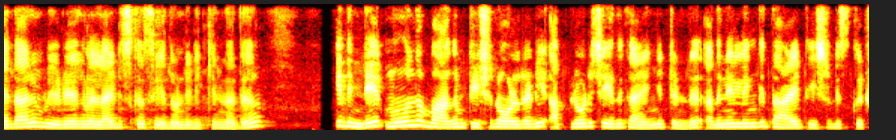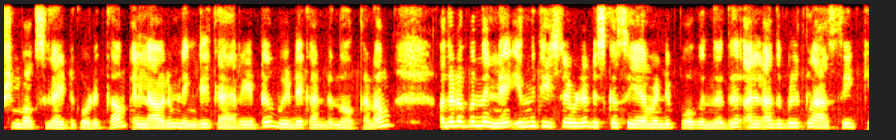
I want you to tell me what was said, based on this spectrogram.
ഏതാനും വീഡിയോകളിലായി ഡിസ്കസ് ചെയ്തുകൊണ്ടിരിക്കുന്നത്. ഇതിന്റെ മൂന്ന് ഭാഗം ടീച്ചർ ഓൾറെഡി അപ്ലോഡ് ചെയ്ത് കഴിഞ്ഞിട്ടുണ്ട്. അതിന് ലിങ്ക് താഴെ ടീച്ചർ ഡിസ്ക്രിപ്ഷൻ ബോക്സിലായിട്ട് കൊടുക്കാം. എല്ലാവരും ലിങ്കിൽ കയറിയിട്ട് വീഡിയോ കണ്ടു നോക്കണം. അതോടൊപ്പം തന്നെ ഇന്ന് ടീച്ചർ ഇവിടെ ഡിസ്കസ് ചെയ്യാൻ വേണ്ടി പോകുന്നത് അൽ അദബുൽ ക്ലാസിക്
